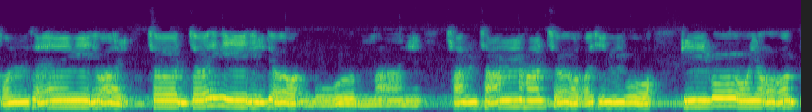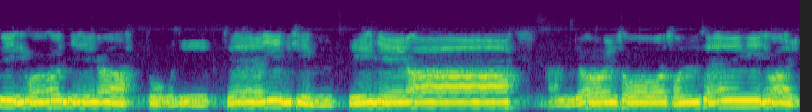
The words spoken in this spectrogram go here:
선생이 왈 천천히 정무만이 창창하처 신고 비고역 비원이라 도지 제인심 이니라 강절소 선생이 왈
